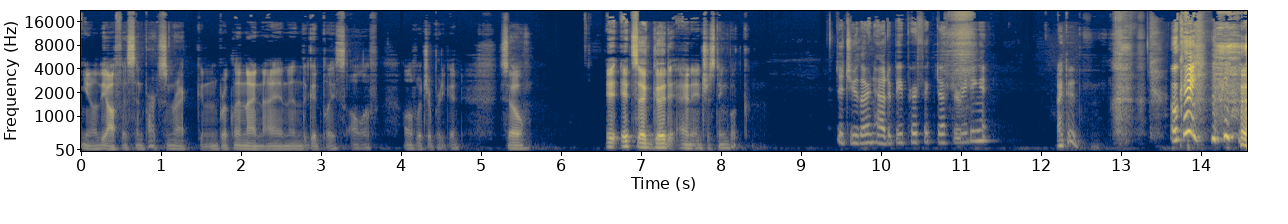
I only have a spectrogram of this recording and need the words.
you know, The Office and Parks and Rec and Brooklyn Nine Nine and The Good Place, all of all of which are pretty good. So, it, it's a good and interesting book. Did you learn how to be perfect after reading it? I did. Okay.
